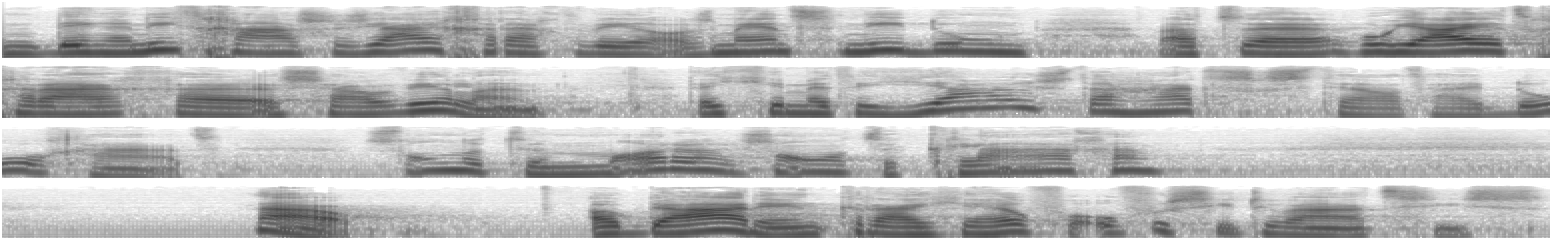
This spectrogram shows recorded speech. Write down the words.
dingen niet gaan zoals jij graag wil. Als mensen niet doen wat, uh, hoe jij het graag zou willen. Dat je met de juiste hartsgesteldheid doorgaat. Zonder te morren, zonder te klagen. Nou, ook daarin krijg je heel veel offersituaties.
